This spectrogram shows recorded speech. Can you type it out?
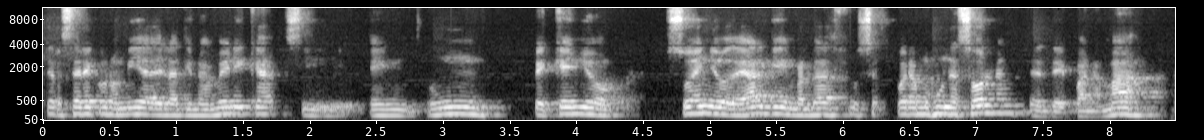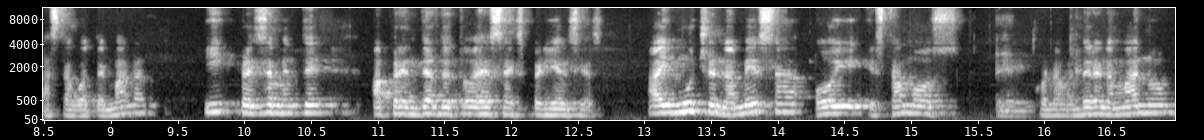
tercera economía de Latinoamérica, si en un pequeño sueño de alguien, ¿verdad? Fuéramos una sola, desde Panamá hasta Guatemala, y precisamente aprender de todas esas experiencias. Hay mucho en la mesa, hoy estamos eh, con la bandera en la mano,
